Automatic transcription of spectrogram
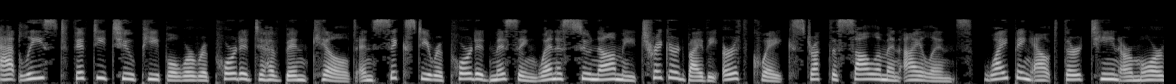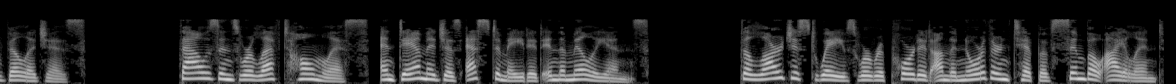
At least 52 people were reported to have been killed and 60 reported missing when a tsunami triggered by the earthquake struck the Solomon Islands, wiping out 13 or more villages. Thousands were left homeless, and damage is estimated in the millions. The largest waves were reported on the northern tip of Simbo Island,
